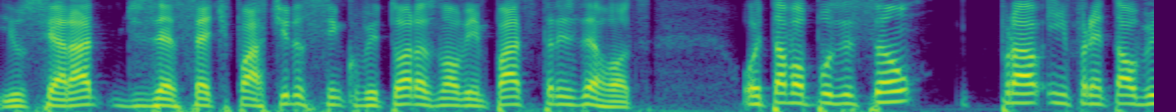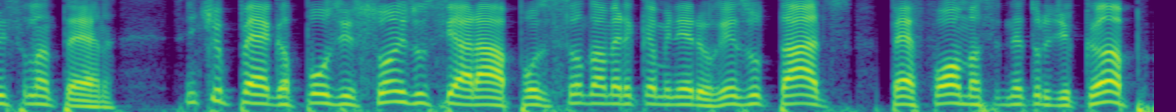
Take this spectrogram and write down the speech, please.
E o Ceará, 17 partidas, 5 vitórias, 9 empates, 3 derrotas. Oitava posição para enfrentar o vice-lanterna. Se a gente pega posições do Ceará, posição do América Mineiro, resultados, performance dentro de campo,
